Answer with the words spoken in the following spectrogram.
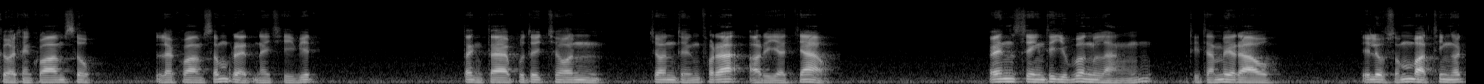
เกิดแห่งความสุขและความสำเร็จในชีวิต ตั้งแต่ปุถุชน จนถึงพระอริยเจ้า เป็นสิ่งที่อยู่เบื้องหลังที่ทำให้เราได้รูปสมบัติที่งด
